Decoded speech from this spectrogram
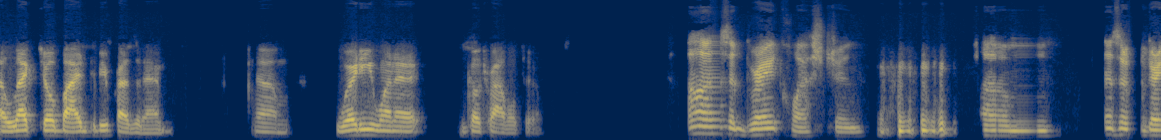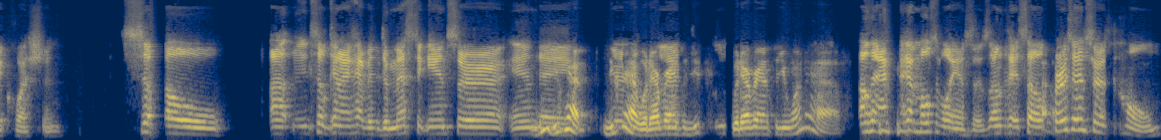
elect Joe Biden to be president, um, where do you want to go travel to? Oh, that's a great question. Um, that's a great question. So, uh, so can I have a domestic answer and you, a? you can have, you can have whatever answer you, whatever answer you want to have. Okay, I got multiple answers. Okay, so first answer is home.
